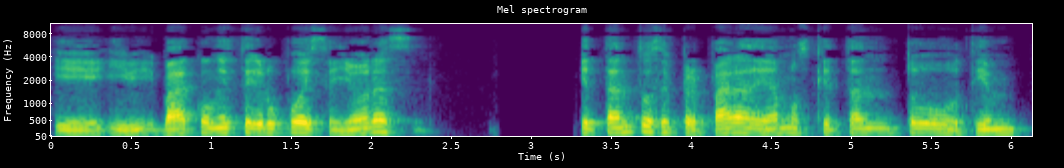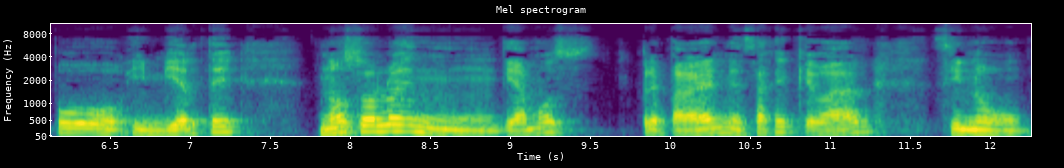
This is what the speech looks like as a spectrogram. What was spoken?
y, y, va con este grupo de señoras qué tanto se prepara, digamos, qué tanto tiempo invierte, no solo en, digamos, preparar el mensaje que va a dar, sino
